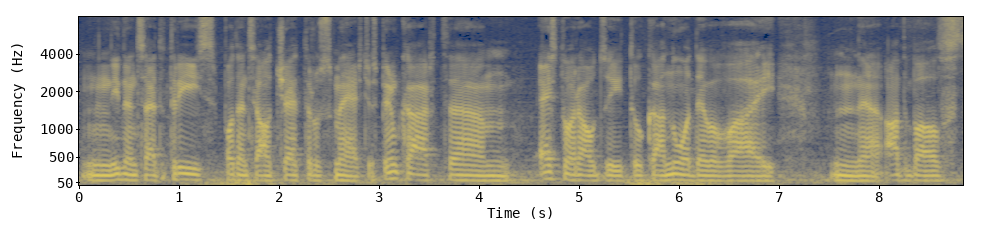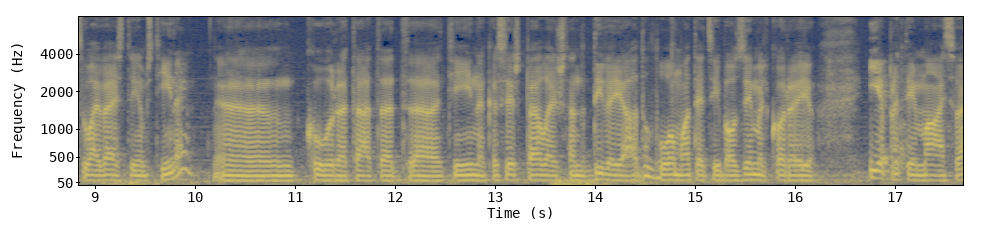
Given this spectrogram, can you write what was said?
Mm, identificētu trīs, potenciāli četrus mērķus. Pirmkārt, um, es to raudzītu kā nodevu vai mm, atbalsts vai vēstījums Ķīnai, um, kura tātad uh, Ķīna, kas ir spēlējuši tādu divējādu lomu attiecībā uz Ziemeļkoreju, iepratīm ASV.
